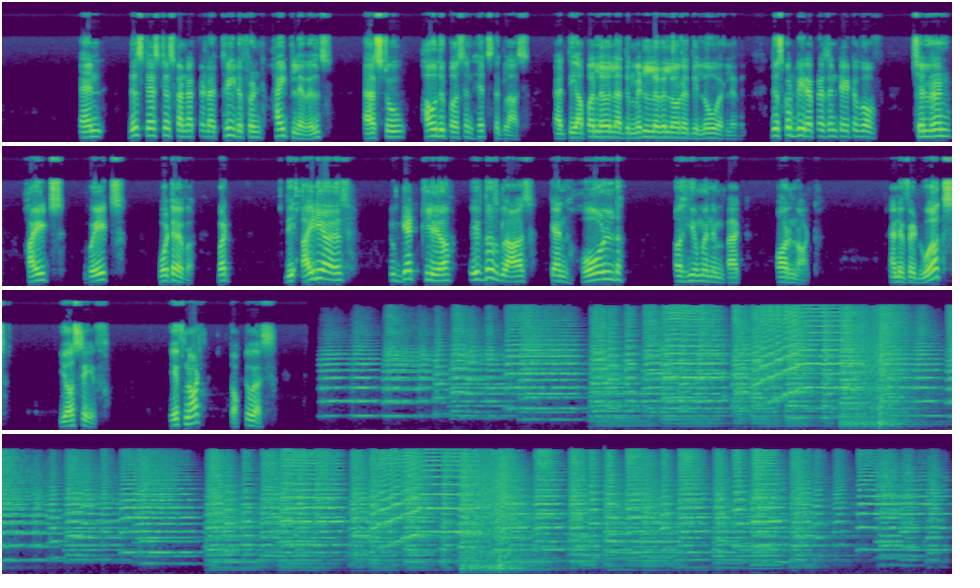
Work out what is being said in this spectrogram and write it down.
and this test is conducted at three different height levels as to how the person hits the glass at the upper level, at the middle level or at the lower level. This could be representative of children, heights, weights, whatever. But the idea is to get clear if this glass can hold a human impact or not. And if it works, you're safe. If not, talk to us.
